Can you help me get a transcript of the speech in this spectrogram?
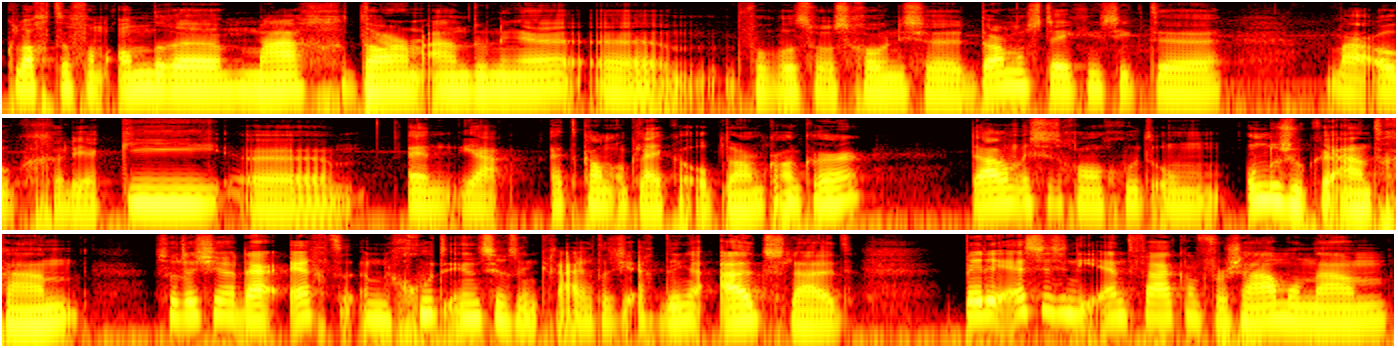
klachten van andere maag-darmaandoeningen. Uh, bijvoorbeeld zoals chronische darmontstekingsziekte, maar ook celiakie, uh, En ja, het kan ook lijken op darmkanker. Daarom is het gewoon goed om onderzoeken aan te gaan, zodat je daar echt een goed inzicht in krijgt, dat je echt dingen uitsluit. PDS is in die end vaak een verzamelnaam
